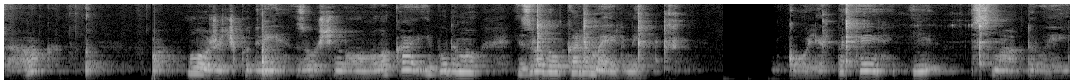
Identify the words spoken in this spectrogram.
Так. Ложечку дві згущеного молока і будемо і зробимо карамельний колір такий і смак другий.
